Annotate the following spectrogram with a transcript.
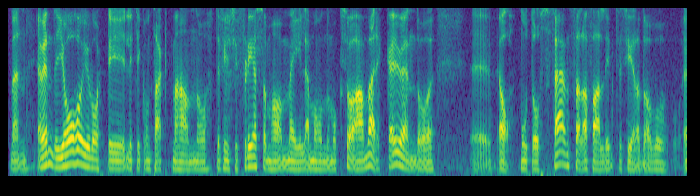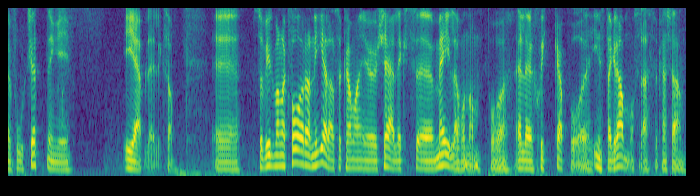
Men jag vet inte, jag har ju varit i lite kontakt med han och det finns ju fler som har mejlat med honom också. Han verkar ju ändå ja, mot oss fans i alla fall intresserad av en fortsättning i, i Gävle liksom. Eh, så vill man ha kvar Ranera så kan man ju kärleksmaila honom på, eller skicka på Instagram och sådär så kanske han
